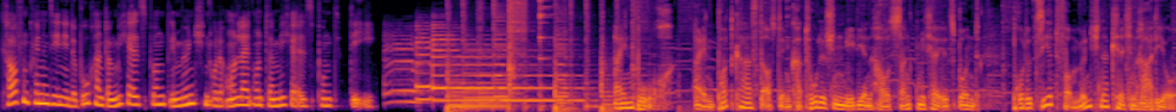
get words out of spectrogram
Kaufen können Sie ihn in der Buchhandlung Michaelsbund in München oder online unter michaelsbund.de. Ein Buch, ein Podcast aus dem katholischen Medienhaus St. Michaelsbund Produziert vom Münchner Kirchenradio.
